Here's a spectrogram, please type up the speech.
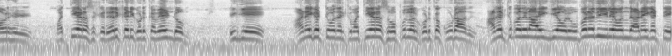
அவர்கள் மத்திய அரசுக்கு நெருக்கடி கொடுக்க வேண்டும். இங்கே அணை கட்டுவதற்கு மத்திய அரசு ஒப்புதல் கொடுக்கக்கூடாது அதற்கு பதிலாக இங்கே ஒரு உபநதியிலே வந்து அணை கட்டி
